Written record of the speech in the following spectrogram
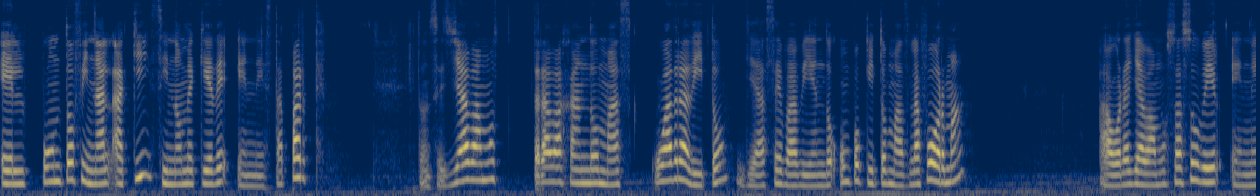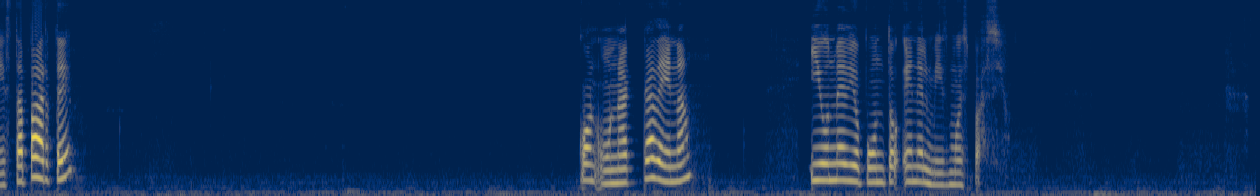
el punto final aquí, sino me quede en esta parte. Entonces ya vamos trabajando más cuadradito, ya se va viendo un poquito más la forma. Ahora ya vamos a subir en esta parte. Con una cadena y un medio punto en el mismo espacio.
